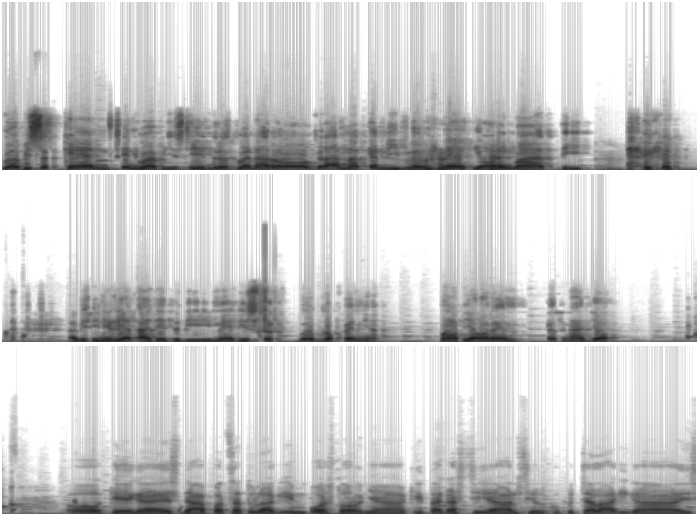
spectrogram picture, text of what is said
Gua habis scan, scan gua habisin, terus gua naro granat kan di vent. Eh, si Oren mati. habis ini lihat aja itu di medis tuh, gua blok pennya. Maaf ya Oren, gak sengaja. Oke guys, dapat satu lagi impostornya. Kita gas Cian, silku pecah lagi guys.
